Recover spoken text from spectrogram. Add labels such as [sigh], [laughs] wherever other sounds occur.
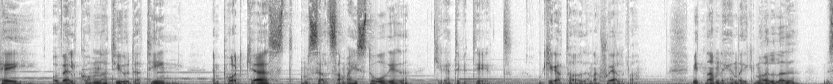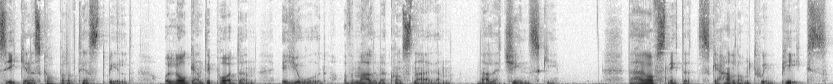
Hej och välkomna till Udda Ting, en podcast om sällsamma historier, kreativitet och kreatörerna själva. Mitt namn är Henrik Möller, musiken är skapad av Testbild och loggan till podden är gjord av Malmökonstnären Nalle Chinsky. Det här avsnittet ska handla om Twin Peaks.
